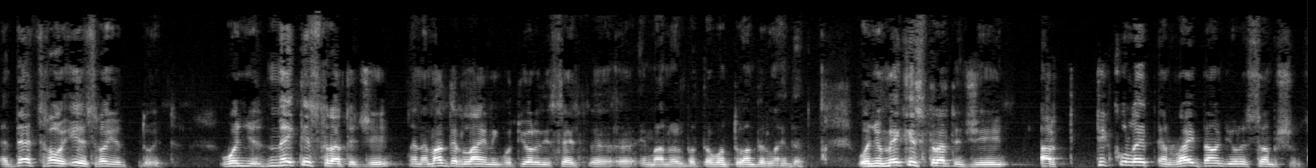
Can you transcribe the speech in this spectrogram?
And that's how it is, how you do it. When you make a strategy, and I'm underlining what you already said, uh, uh, Emmanuel, but I want to underline that. When you make a strategy, articulate and write down your assumptions.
